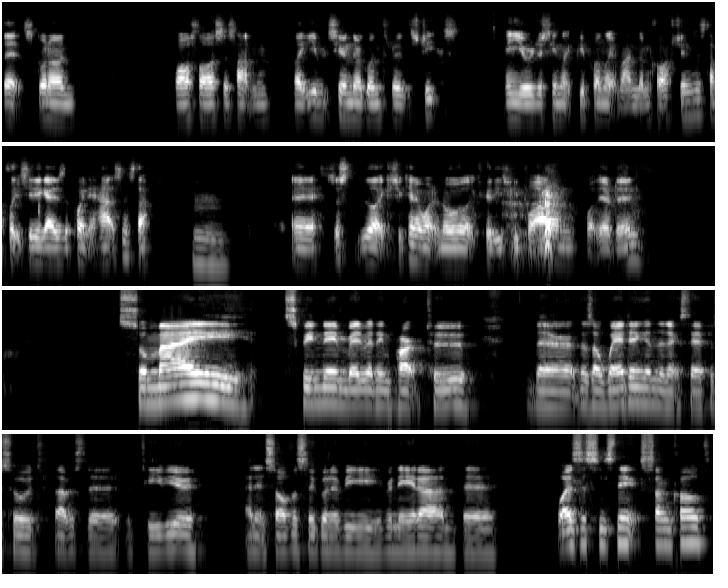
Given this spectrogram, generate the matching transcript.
that's going on this is happening. Like you see when they're going through the streets, and you were just seeing like people in like random costumes and stuff. Like you see the guys with the pointy hats and stuff. Hmm. Uh, just like you kind of want to know like who these people are and what they're doing. So my screen name Red Wedding Part Two. There, there's a wedding in the next episode. That was the the preview, and it's obviously going to be Rhaenyra and the what is the sea snake's son called?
